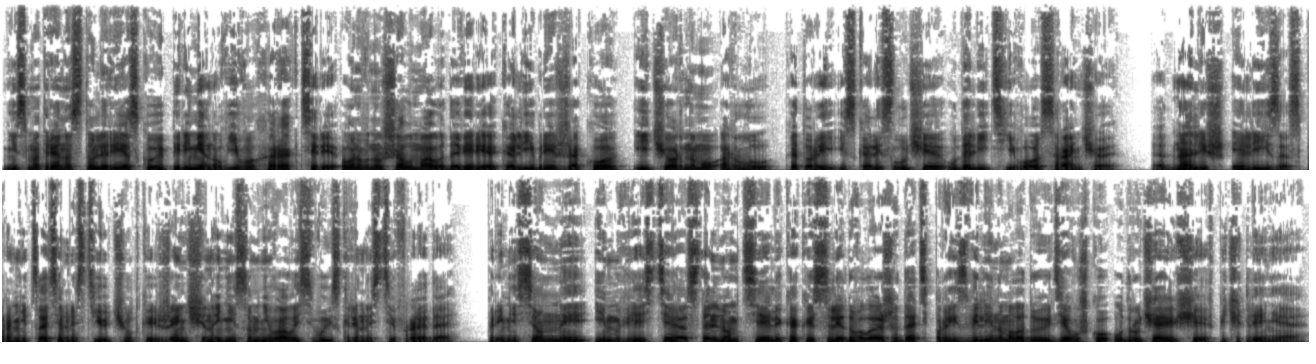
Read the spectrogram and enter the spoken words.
Несмотря на столь резкую перемену в его характере, он внушал мало доверия Калибри, Жако и Черному Орлу, которые искали случая удалить его с ранчо. Одна лишь Элиза с проницательностью чуткой женщины не сомневалась в искренности Фреда. Принесенные им вести о стальном теле, как и следовало ожидать, произвели на молодую девушку удручающее впечатление.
